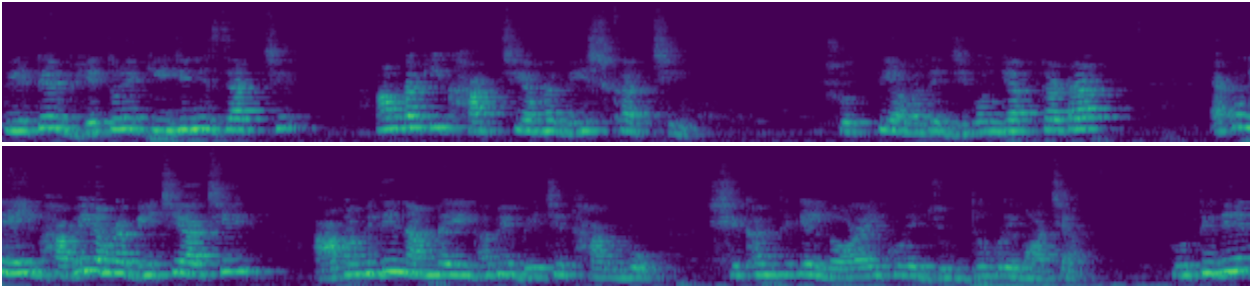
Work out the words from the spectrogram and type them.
পেটের ভেতরে কি জিনিস যাচ্ছে? আমরা কি খাচ্ছি? আমরা বিষ খাচ্ছি। সত্যি আমাদের জীবনযাত্রাটা এখন এইভাবেই আমরা বেঁচে আছি। আগামী দিন আমরা এইভাবে বেঁচে থাকব, সেখান থেকে লড়াই করে, যুদ্ধ করে বাঁচা। প্রতিদিন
